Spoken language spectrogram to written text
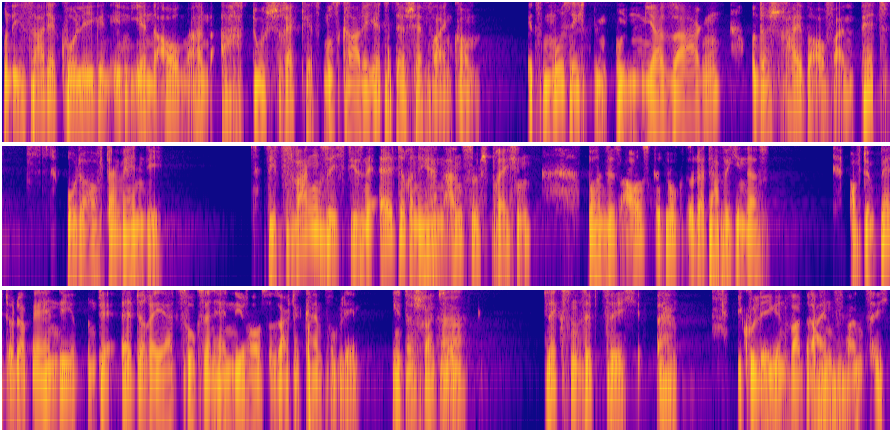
Und ich sah der Kollegin in ihren Augen an, ach du Schreck, jetzt muss gerade jetzt der Chef reinkommen. Jetzt muss ich dem Kunden ja sagen, unterschreibe auf einem Pad oder auf deinem Handy. Sie zwang sich, diesen älteren Herrn anzusprechen. Wollen Sie es ausgedruckt oder darf ich Ihnen das auf dem Pad oder per Handy? Und der ältere Herr zog sein Handy raus und sagte, kein Problem. Ich unterschreibe es. 76, die Kollegin war 23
